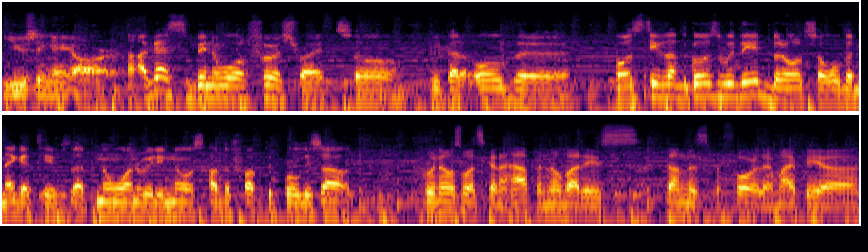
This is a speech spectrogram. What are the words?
using AR. I guess it's been a world first, right? So we got all the positive that goes with it, but also all the negatives that no one really knows how the fuck to pull this out. Who knows what's going to happen? Nobody's done this before. There might be a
